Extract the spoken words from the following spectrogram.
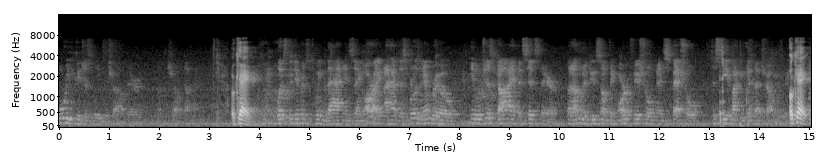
Or you could just leave the child there and let the child die. Okay. What's the difference between that and saying, all right, I have this frozen embryo, it'll just die if it sits there, but I'm going to do something artificial and special to see if I can get that child. Okay.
